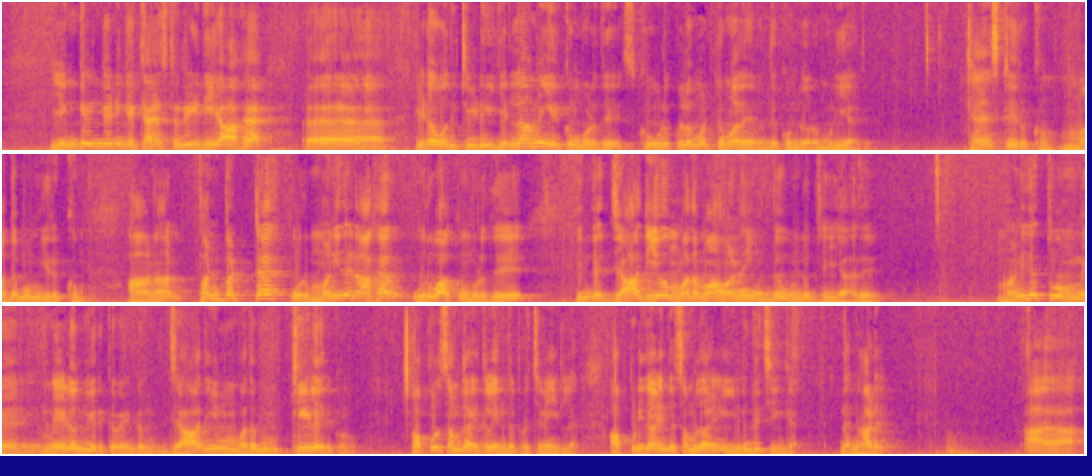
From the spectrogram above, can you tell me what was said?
எங்கெங்கே நீங்கள் கேஸ்ட் ரீதியாக இடஒதுக்கீடு எல்லாமே இருக்கும் பொழுது ஸ்கூலுக்குள்ளே மட்டும் அதை வந்து கொண்டு வர முடியாது. கேஸ்ட் இருக்கும் மதமும் இருக்கும். ஆனால் பண்பட்ட ஒரு மனிதனாக உருவாக்கும் பொழுது இந்த ஜாதியோ மதமோ அவனை வந்து ஒன்றும் செய்யாது. மனிதத்துவம் மே மேலோங்கி இருக்க வேண்டும். ஜாதியும் மதமும் கீழே இருக்கணும். அப்போது சமுதாயத்தில் எந்த பிரச்சனையும் இல்லை. அப்படி தான் இந்த சமுதாயம் இருந்துச்சு இங்கே இந்த நாடு.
